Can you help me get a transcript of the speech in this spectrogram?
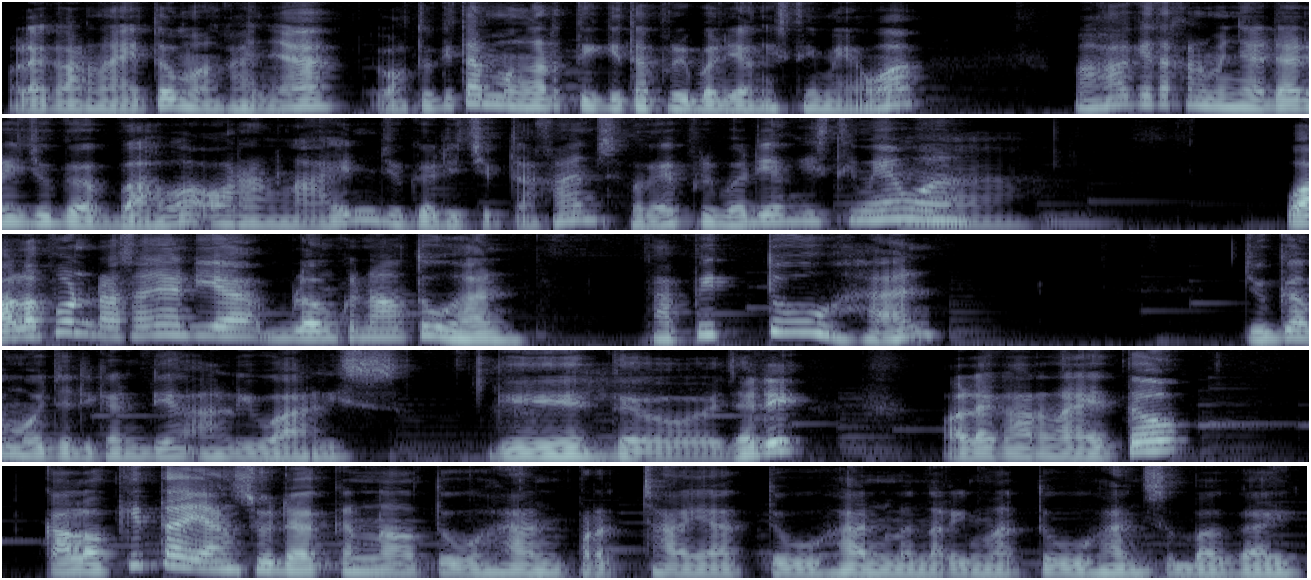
Oleh karena itu makanya waktu kita mengerti kita pribadi yang istimewa, maka kita akan menyadari juga bahwa orang lain juga diciptakan sebagai pribadi yang istimewa. Ya. Walaupun rasanya dia belum kenal Tuhan, tapi Tuhan juga mau jadikan dia ahli waris. Gitu. Jadi oleh karena itu kalau kita yang sudah kenal Tuhan, percaya Tuhan, menerima Tuhan sebagai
